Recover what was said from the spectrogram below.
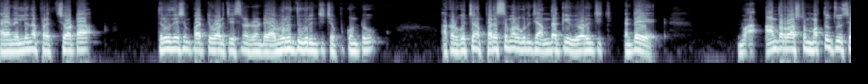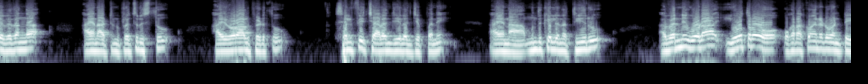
ఆయన వెళ్ళిన ప్రతి చోట తెలుగుదేశం పార్టీ వాళ్ళు చేసినటువంటి అభివృద్ధి గురించి చెప్పుకుంటూ అక్కడికి వచ్చిన పరిశ్రమల గురించి అందరికీ వివరించి అంటే ఆంధ్ర రాష్ట్రం మొత్తం చూసే విధంగా ఆయన వాటిని ప్రచురిస్తూ ఆ వివరాలు పెడుతూ సెల్ఫీ ఛాలెంజీలు అని చెప్పని ఆయన ముందుకెళ్ళిన తీరు అవన్నీ కూడా యువతలో ఒక రకమైనటువంటి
